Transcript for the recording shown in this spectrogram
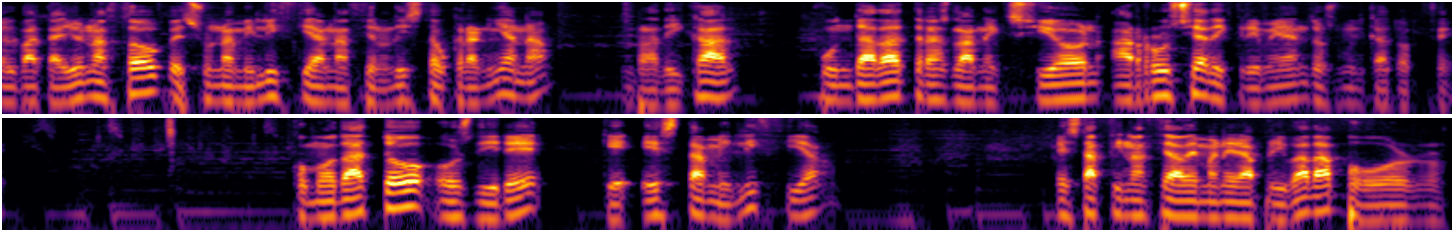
El batallón Azov es una milicia nacionalista ucraniana, radical, fundada tras la anexión a Rusia de Crimea en 2014. Como dato os diré que esta milicia está financiada de manera privada por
